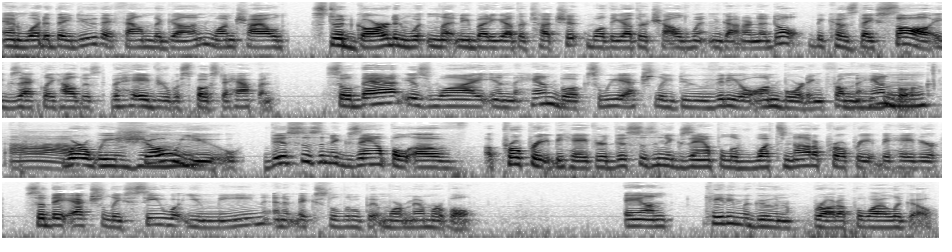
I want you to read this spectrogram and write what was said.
And what did they do? They found the gun. One child stood guard and wouldn't let anybody other touch it, while the other child went and got an adult because they saw exactly how this behavior was supposed to happen. So that is why in the handbooks we actually do video onboarding from the mm-hmm. handbook ah. where we mm-hmm. show you this is an example of appropriate behavior, this is an example of what's not appropriate behavior. So they actually see what you mean and it makes it a little bit more memorable. And Katie Magoon brought up a while ago.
